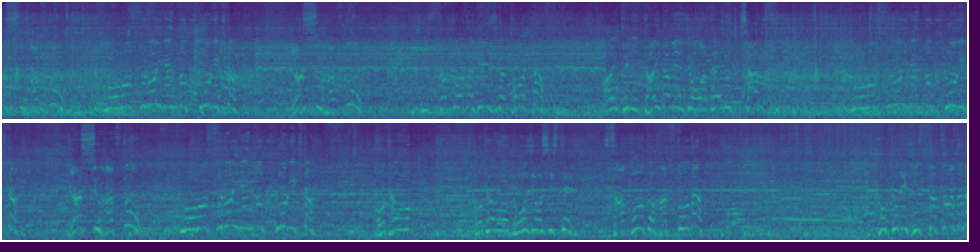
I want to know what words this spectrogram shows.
ッシュ発動。ものすごい連続攻撃だ。ラッシュ発動必殺技ゲージが溜まった。相手に大ダメージを与えるチャンス。ものすごい連続攻撃だ。ラッシュ発動。ものすごい連続攻撃だ。ボタンをボタンを同時押ししてサポート発動だ。ここで必殺技だ。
